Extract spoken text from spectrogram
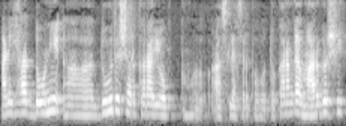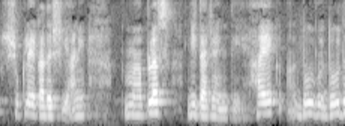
आणि ह्या दोन्ही दूध शर्करा योग असल्यासारखं होतं. कारण काय मार्गशीर्ष शुक्ल एकादशी आणि प्लस गीता जयंती. हा एक दूध दूध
